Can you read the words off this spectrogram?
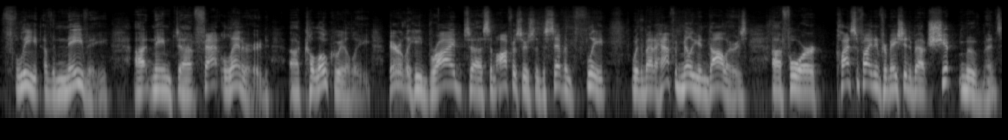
fleet of the Navy uh, named uh, Fat Leonard. Uh, colloquially. Apparently, he bribed uh, some officers of the Seventh Fleet with about a half a million dollars uh, for classified information about ship movements,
